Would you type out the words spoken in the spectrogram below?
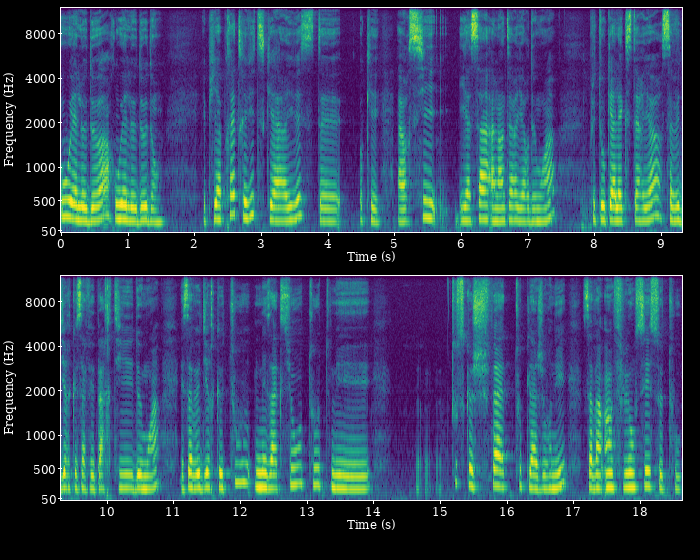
où est le dehors, où est le dedans? Et puis après, très vite, ce qui est arrivé, c'était, ok, alors s'il y a ça à l'intérieur de moi, plutôt qu'à l'extérieur, ça veut dire que ça fait partie de moi, et ça veut dire que toutes mes actions, toutes mes... tout ce que je fais toute la journée, ça va influencer ce tout.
